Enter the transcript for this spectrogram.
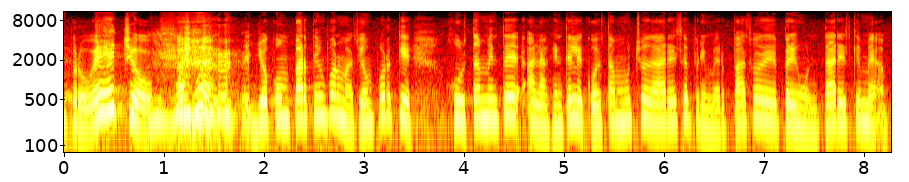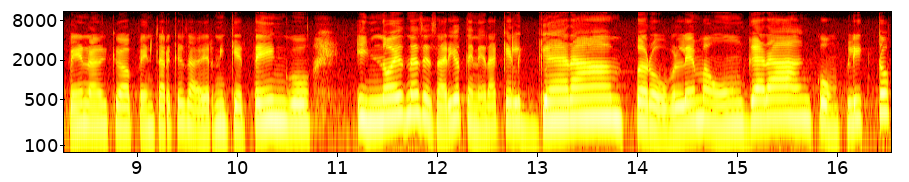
provecho. Yo comparto información porque justamente a la gente le cuesta mucho dar ese primer paso de preguntar, es que me da pena, que va a pensar que saber ni qué tengo. Y no es necesario tener aquel gran problema o un gran conflicto,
